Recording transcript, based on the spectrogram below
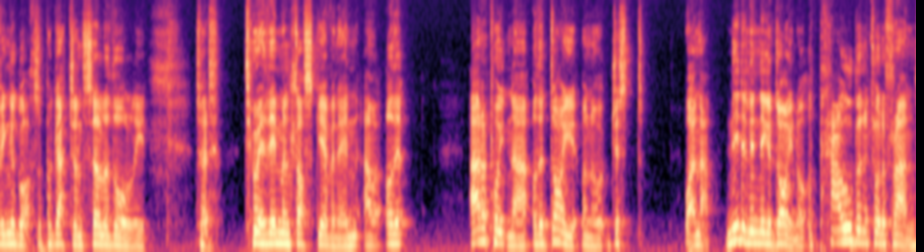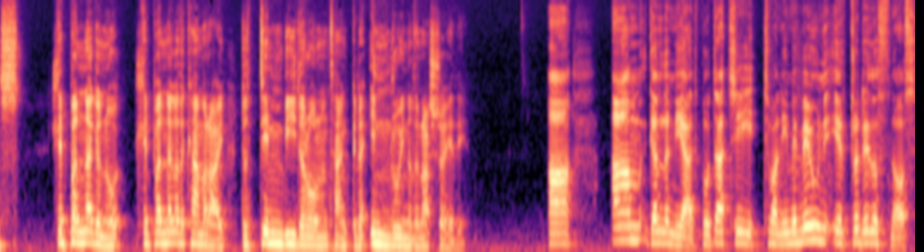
fyng y goch, so Pogacar yn sylweddoli. Twed, dyw e ddim yn llosgu efo hyn, a oedd e, ar y pwynt na, oedd y doi o'n nhw, just, wel na, nid yn unig y doi nhw, oedd pawb yn y Tôr y Ffrans, lle bynnag yn nhw, lle bynnag oedd y camerau, doedd dim byd ar ôl yn y tank gyda unrhyw un oedd yn rasio heddi. A am ganlyniad bod da ti, ti'n ni'n mynd mewn i'r drydydd wythnos,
